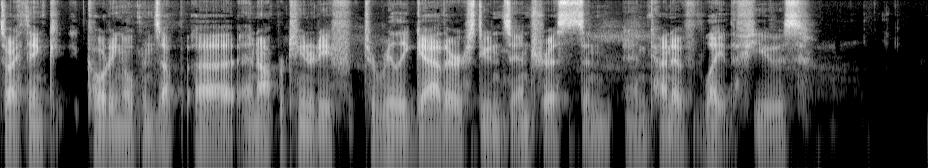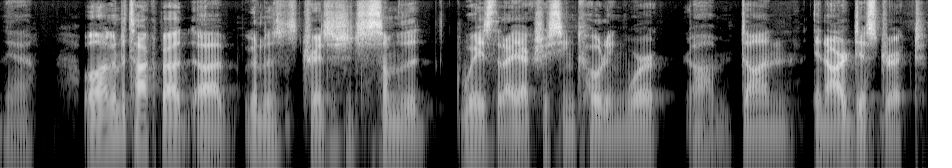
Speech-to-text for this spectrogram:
so I think coding opens up uh, an opportunity f- to really gather students' interests and and kind of light the fuse. Yeah. Well, I'm going to talk about. Uh, I'm going to transition to some of the ways that I actually seen coding work um, done in our district.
